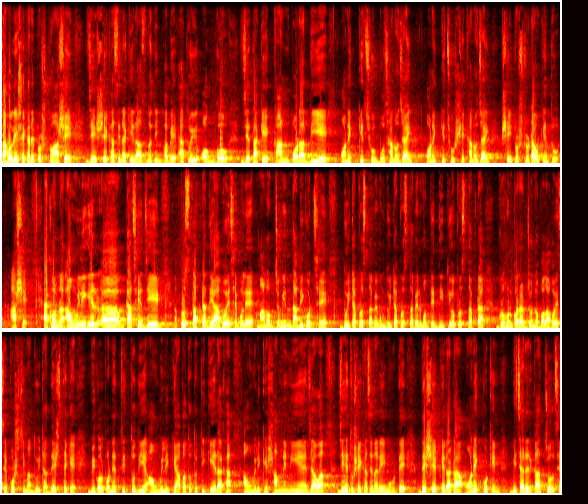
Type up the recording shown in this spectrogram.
তাহলে সেখানে প্রশ্ন আসে যে শেখ হাসিনা কি রাজনৈতিকভাবে এতই অজ্ঞ যে তাকে কান পড়া দিয়ে অনেক কিছু বোঝানো যায়, অনেক কিছু শেখানো যায়? সেই প্রশ্নটাও কিন্তু আসে। এখন আওয়ামী লীগের কাছে যে প্রস্তাবটা দেওয়া হয়েছে বলে মানব জমিন দাবি করছে, দুইটা প্রস্তাব এবং দুইটা প্রস্তাবের মধ্যে দ্বিতীয় প্রস্তাবটা গ্রহণ করার জন্য বলা হয়েছে, পশ্চিমা দুইটা দেশ থেকে বিকল্প নেতৃত্ব দিয়ে আওয়ামী লীগকে আপাতত টিকিয়ে রাখা, আওয়ামী লীগকে সামনে নিয়ে যাওয়া। যেহেতু শেখ হাসিনার এই মুহূর্তে দেশে ফেরাটা অনেক কঠিন, বিচারের কাজ চলছে,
